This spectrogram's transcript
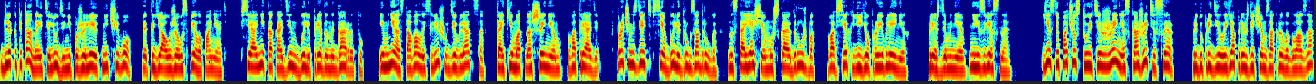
Для капитана эти люди не пожалеют ничего, это я уже успела понять. Все они как один были преданы Гаррету, и мне оставалось лишь удивляться таким отношением в отряде. Впрочем, здесь все были друг за друга, настоящая мужская дружба во всех ее проявлениях, прежде мне неизвестная. «Если почувствуете жжение, скажите, сэр», предупредила я, прежде чем закрыла глаза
